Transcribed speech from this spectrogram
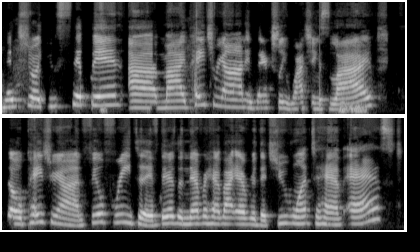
Make sure you sip in. Uh, my Patreon is actually watching this live. So, Patreon, feel free to, if there's a never have I ever that you want to have asked,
